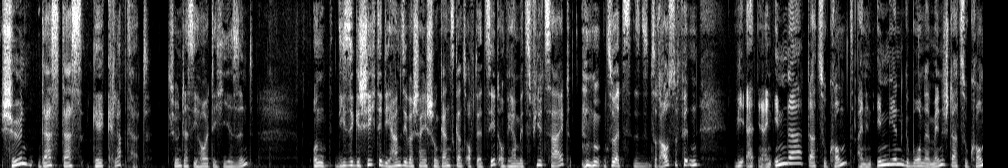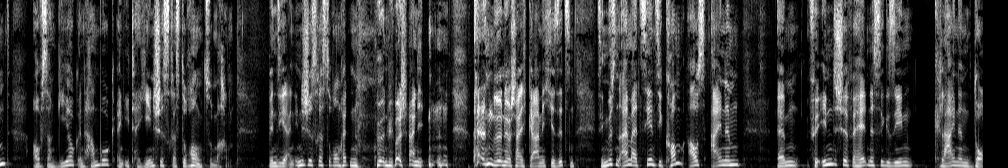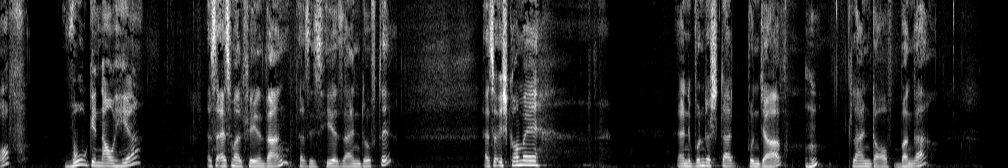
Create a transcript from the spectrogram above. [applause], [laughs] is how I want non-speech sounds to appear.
Schön, dass das geklappt hat. Schön, dass Sie heute hier sind. Und diese Geschichte, die haben Sie wahrscheinlich schon ganz, ganz oft erzählt. Und wir haben jetzt viel Zeit, [clears throat] zu, rauszufinden, wie ein Inder dazu kommt, ein in Indien geborener Mensch dazu kommt, auf St. Georg in Hamburg ein italienisches Restaurant zu machen. Wenn Sie ein indisches Restaurant hätten, [laughs] würden wir wahrscheinlich, [clears throat] würden wir wahrscheinlich gar nicht hier sitzen. Sie müssen einmal erzählen, Sie kommen aus einem ähm, für indische Verhältnisse gesehen kleinen Dorf. Wo genau her? Also erstmal vielen Dank, dass ich hier sein durfte. Also ich komme in die Bundesstadt Punjab, mhm. kleinen Dorf Banga,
